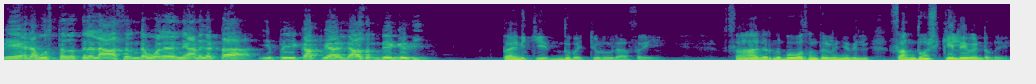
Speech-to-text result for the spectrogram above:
വേദപുസ്തകത്തിലെ ലാസറിന്റെ പോലെ തന്നെയാണ് കേട്ടാ. ഇപ്പൊ ഈ കപ്പിയാരി ലാസറിന്റെയും ഗതി. തനിക്ക് എന്തു പറ്റുള്ളൂ ലാസറേ? സാഗറിന് ബോധം തെളിഞ്ഞതിൽ സന്തോഷിക്കില്ലേ വേണ്ടത്?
